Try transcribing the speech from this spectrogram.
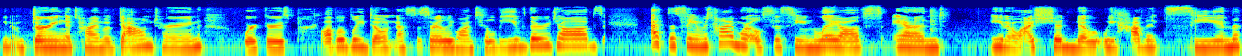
you know, during a time of downturn, workers probably don't necessarily want to leave their jobs. At the same time, we're also seeing layoffs. And, you know, I should note we haven't seen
